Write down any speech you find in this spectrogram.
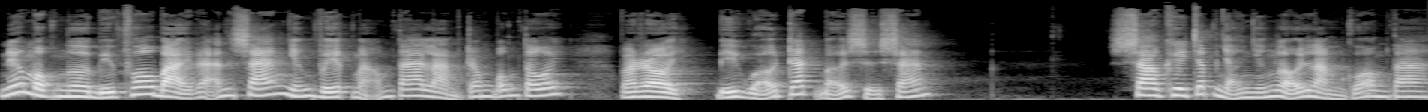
nếu một người bị phô bày ra ánh sáng những việc mà ông ta làm trong bóng tối và rồi bị quở trách bởi sự sáng? Sau khi chấp nhận những lỗi lầm của ông ta,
